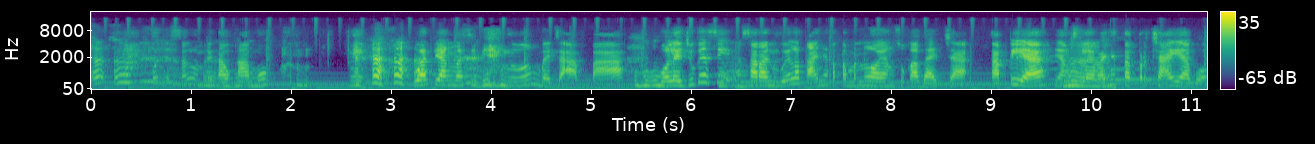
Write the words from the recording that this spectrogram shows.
Aku nyesel memberitahu kamu. Nih, buat yang masih bingung baca apa, boleh juga sih saran gue lo tanya ke temen lo yang suka baca. Tapi ya, yang Hmm. seleranya terpercaya, Bo.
